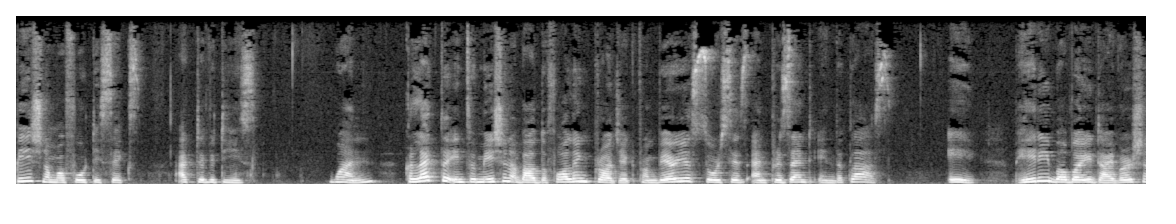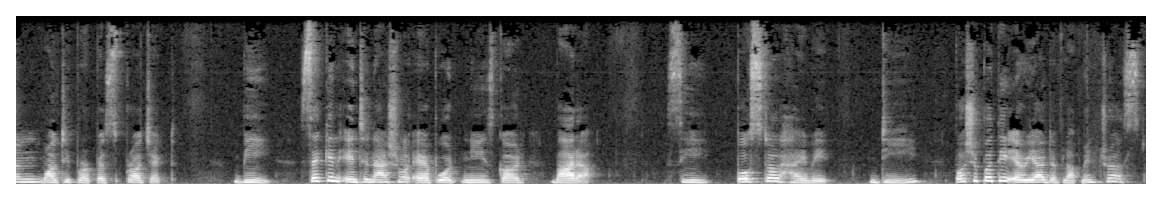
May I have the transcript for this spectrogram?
Page number 46 Activities 1. Collect the information about the following project from various sources and present in the class. A. Bheri Babai Diversion Multipurpose Project. B. Second International Airport Nijgadh Bara. C. Postal Highway. D. Pashupati Area Development Trust.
